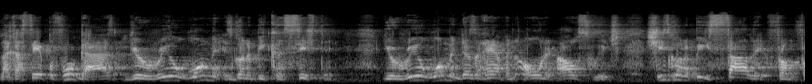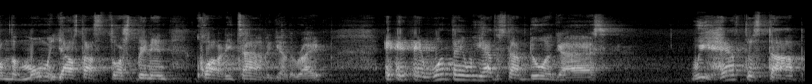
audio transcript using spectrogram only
Like I said before, guys, your real woman is gonna be consistent. Your real woman doesn't have an on and off switch. She's gonna be solid from, from the moment y'all start start spending quality time together, right? And, and one thing we have to stop doing, guys, we have to stop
